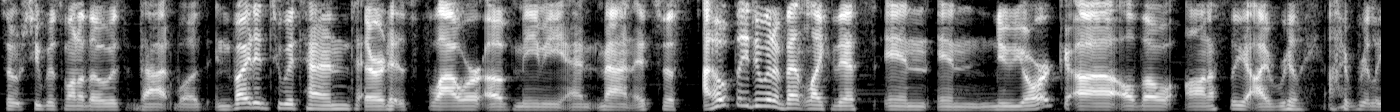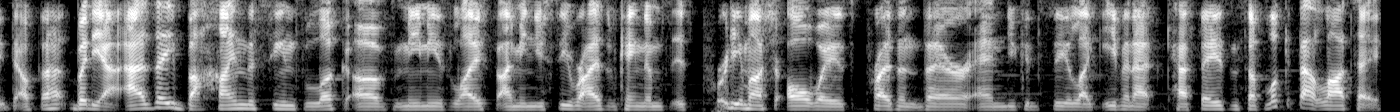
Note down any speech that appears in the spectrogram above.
so she was one of those that was invited to attend. There it is flower of Mimi. And man it's just I hope they do an event like this in in New York. Uh although honestly I really I really doubt that. But yeah as a behind the scenes look of Mimi's life I mean you see rise of kingdoms is pretty much always present there. And you could see like even at cafes and stuff. Look at that latte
